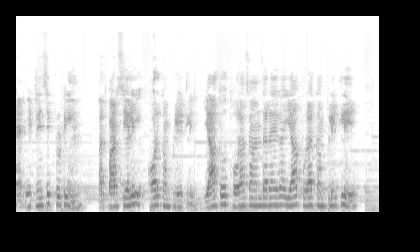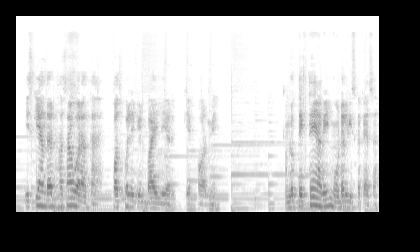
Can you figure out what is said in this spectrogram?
एंड इंट्रिंसिक प्रोटीन और पार्शियली और कंप्लीटली या तो थोड़ा सा अंदर रहेगा या पूरा कंप्लीटली इसके अंदर धंसा हुआ रहता है फॉस्फोलिपिड बाई लेयर के फॉर्म में। हम लोग देखते हैं अभी मॉडल इसका कैसा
